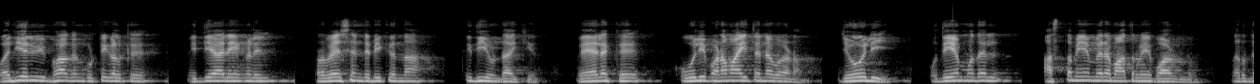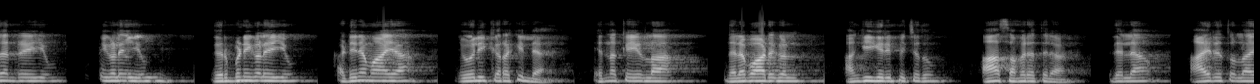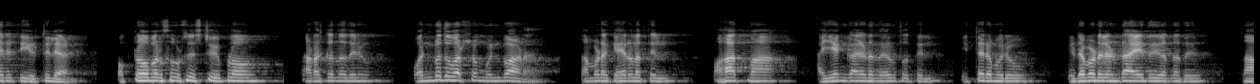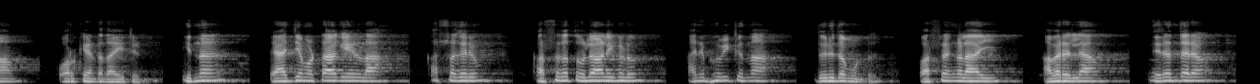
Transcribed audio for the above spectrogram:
വലിയൊരു വിഭാഗം കുട്ടികൾക്ക് വിദ്യാലയങ്ങളിൽ പ്രവേശനം ലഭിക്കുന്ന സ്ഥിതി ഉണ്ടാക്കിയത്. വേലക്ക് കൂലി പണമായി തന്നെ വേണം. ജോലി ഉദയം മുതൽ അസ്തമയം വരെ മാത്രമേ പാടുള്ളൂ. നിർദ്ധനരെയും കുട്ടികളെയും ഗർഭിണികളെയും കഠിനമായ ജോലിക്കിറക്കില്ല എന്നൊക്കെയുള്ള നിലപാടുകൾ അംഗീകരിപ്പിച്ചതും ആ സമരത്തിലാണ്. ഇതെല്ലാം ആയിരത്തി തൊള്ളായിരത്തി എട്ടിലാണ് ഒക്ടോബർ സോഷ്യലിസ്റ്റ് വിപ്ലവം നടക്കുന്നതിനു ഒൻപത് വർഷം മുൻപാണ് നമ്മുടെ കേരളത്തിൽ മഹാത്മാ അയ്യങ്കാരുടെ നേതൃത്വത്തിൽ ഇത്തരമൊരു ഇടപെടലുണ്ടായത് എന്നത് നാം ഓർക്കേണ്ടതായിട്ടുണ്ട്. ഇന്ന് രാജ്യമൊട്ടാകെയുള്ള കർഷകരും കർഷക തൊഴിലാളികളും അനുഭവിക്കുന്ന ദുരിതമുണ്ട്. വർഷങ്ങളായി അവരെല്ലാം നിരന്തര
